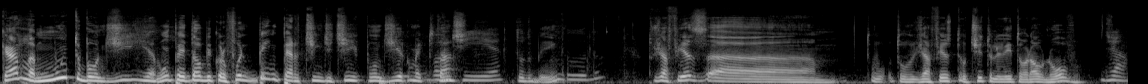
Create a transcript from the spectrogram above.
Carla, muito bom dia. Vamos pegar o microfone bem pertinho de ti. Bom dia, como é que tu bom tá? Bom dia. Tudo bem? Tudo. Tu já fez a. Tu, tu, já fez o teu título eleitoral novo? Já.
